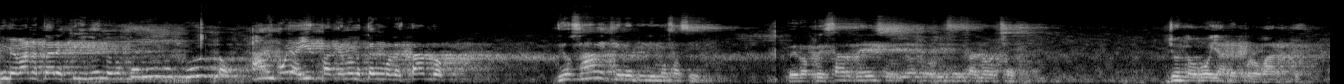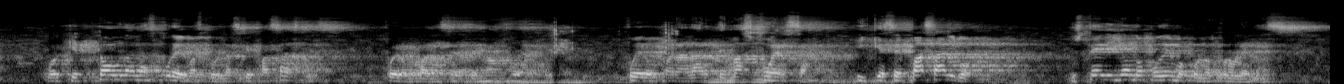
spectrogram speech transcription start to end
y me van a estar escribiendo, no estoy en el culto. Ay, voy a ir para que no me estén molestando. Dios sabe que nos vinimos así. Pero a pesar de eso, Dios nos dice esta noche, yo no voy a reprobarte, porque todas las pruebas por las que pasaste fueron para hacerte más fuerte, fueron para darte más fuerza y que sepas algo. Usted y yo no podemos con los problemas,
